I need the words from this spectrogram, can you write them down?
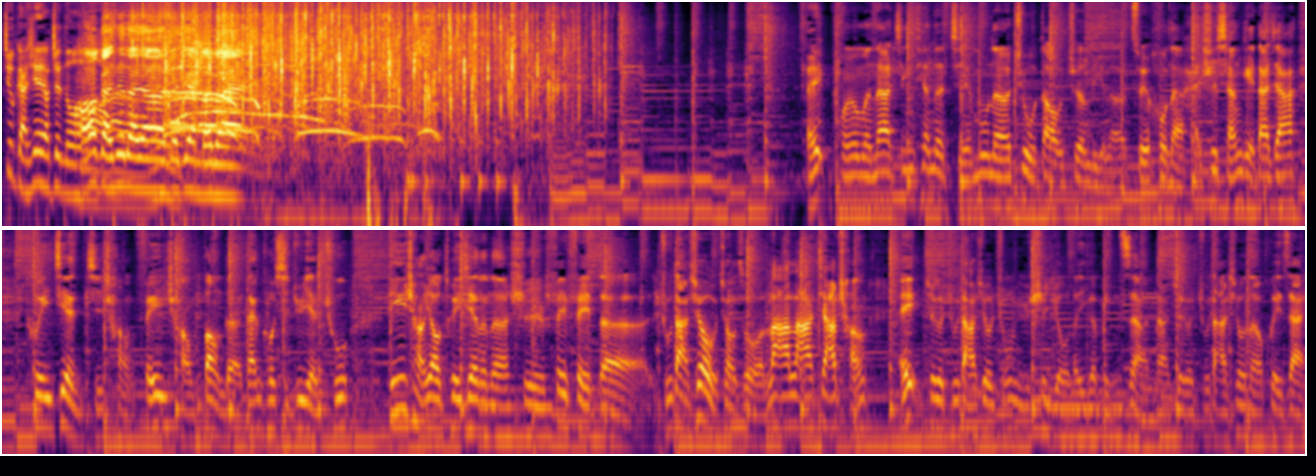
就感谢一下振东，好，感谢大家，再见，拜拜。哎，朋友们，那今天的节目呢就到这里了。最后呢，还是想给大家推荐几场非常棒的单口喜剧演出。第一场要推荐的呢是狒狒的主打秀，叫做《拉拉家常》。哎，这个主打秀终于是有了一个名字啊！那这个主打秀呢会在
